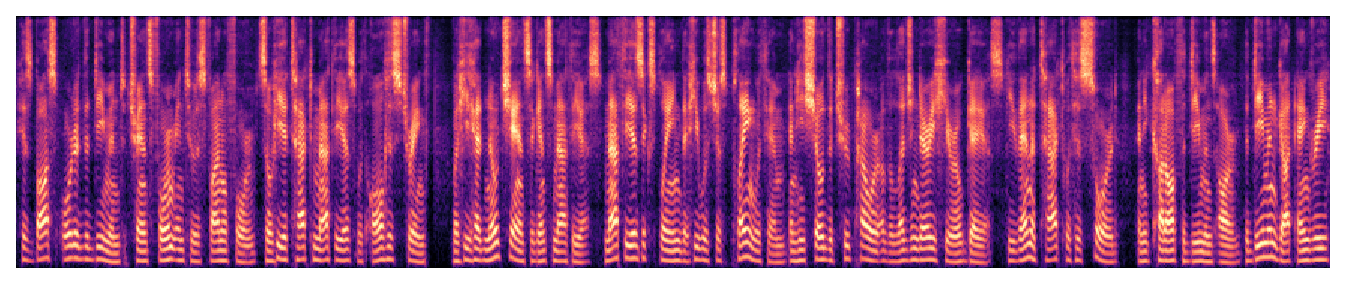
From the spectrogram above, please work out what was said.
his boss ordered the demon to transform into his final form, so he attacked Matthias with all his strength, but he had no chance against Matthias. Matthias explained that he was just playing with him, and he showed the true power of the legendary hero Gaius. He then attacked with his sword, and he cut off the demon's arm. The demon got angry,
